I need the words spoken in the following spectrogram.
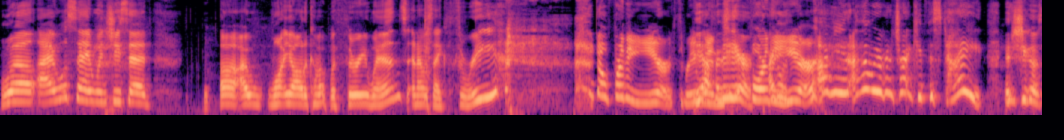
Well, I will say when she said, uh, I want y'all to come up with three wins, and I was like, three? No, for the year. Three Yeah, wins for the year. For I the go, year. I mean, I thought we were going to try and keep this tight. And she goes,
